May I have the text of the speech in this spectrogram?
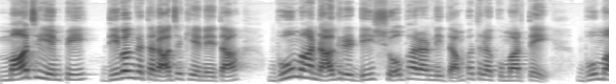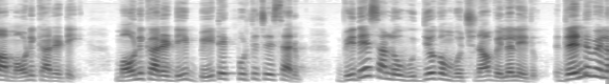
మాజీ ఎంపీ దివంగత రాజకీయ నేత భూమా నాగిరెడ్డి శోభారాణి దంపతుల కుమార్తె భూమా మౌనికారెడ్డి. మౌనికారెడ్డి బీటెక్ పూర్తి చేశారు. విదేశాల్లో ఉద్యోగం వచ్చినా వెళ్ళలేదు. రెండు వేల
